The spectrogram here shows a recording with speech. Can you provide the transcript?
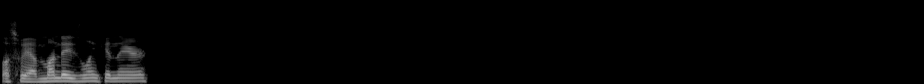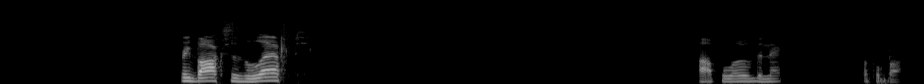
Plus, we have Monday's link in there. Three boxes left. Upload the next couple boxes.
